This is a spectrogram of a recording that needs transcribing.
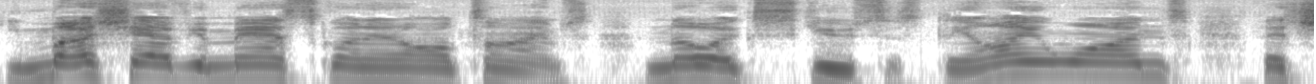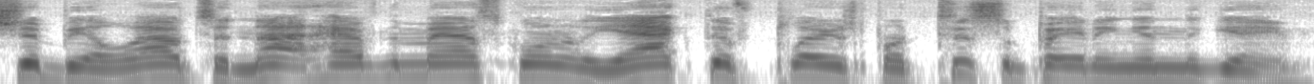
you must have your mask on at all times. No excuses. The only ones that should be allowed to not have the mask on are the active players participating in the game.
